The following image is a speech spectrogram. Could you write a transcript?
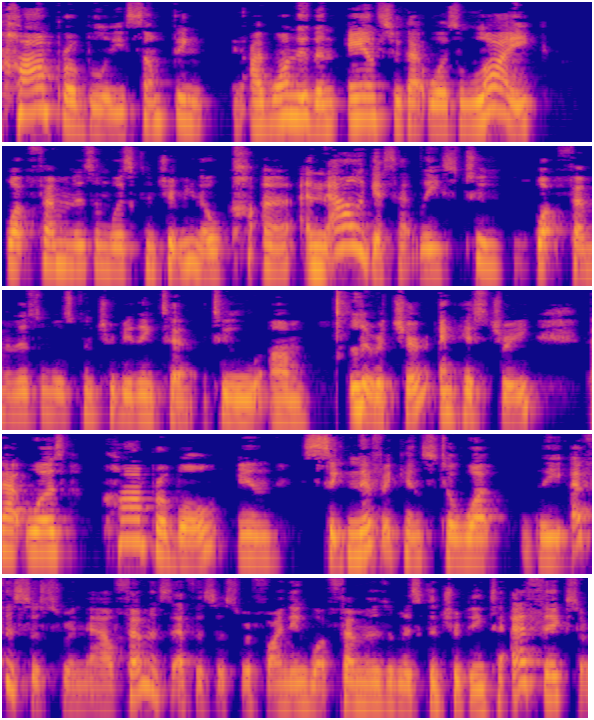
comparably, something I wanted an answer that was like what feminism was contributing, you know, uh, analogous at least to what feminism was contributing to, to, um, literature and history that was comparable in significance to what the ethicists were now, feminist ethicists were finding what feminism is contributing to ethics or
